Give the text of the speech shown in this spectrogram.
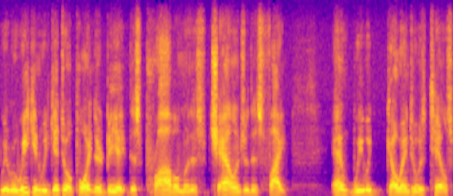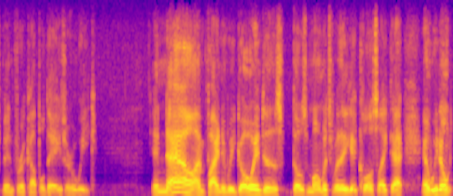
We were weakened, we'd get to a point there'd be this problem or this challenge or this fight, and we would go into a tailspin for a couple days or a week. And now I'm finding we go into this, those moments where they get close like that, and we don't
